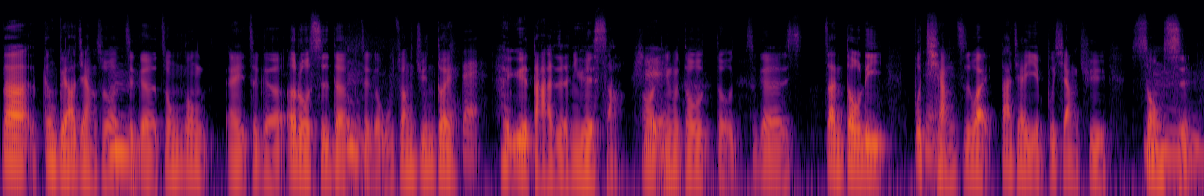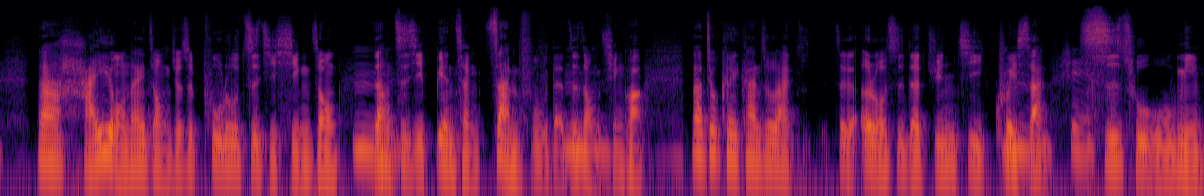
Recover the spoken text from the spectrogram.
那更不要讲说这个中共，哎、这个俄罗斯的这个武装军队，对，越打人越少哦，因为都都这个战斗力不强之外，大家也不想去送死。嗯、那还有那种就是暴露自己行踪，嗯、让自己变成战俘的这种情况，嗯、那就可以看出来，这个俄罗斯的军纪溃散，嗯、师出无名，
